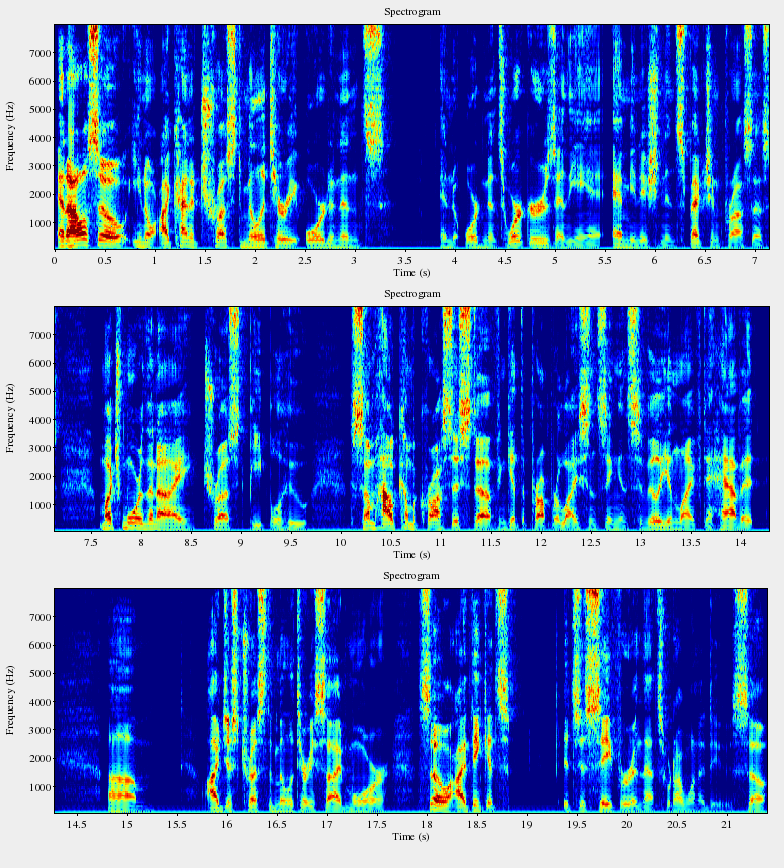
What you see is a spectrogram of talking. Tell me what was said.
And I also, you know, I kind of trust military ordnance and ordnance workers and the ammunition inspection process much more than I trust people who somehow come across this stuff and get the proper licensing in civilian life to have it. Um, I just trust the military side more. So I think it's it's just safer, and that's what I want to do. So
